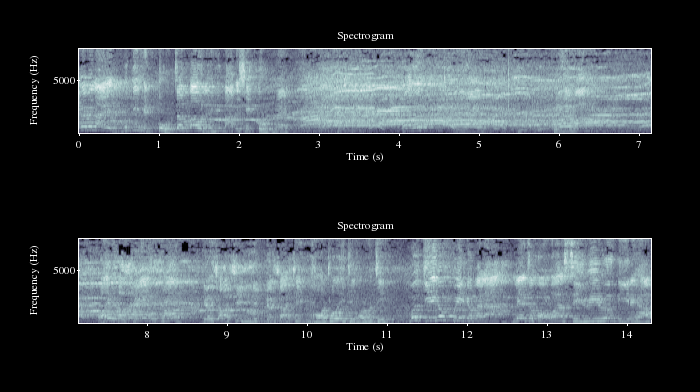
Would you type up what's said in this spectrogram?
ไม่เป็นไรเมื่อกี้เห็นตูดจำเบ้าเลยให้พี่มาไปเช็คตูดให้ว่าเอ้ยเป็นไงเป็นไงวะโอ้ยโอเคโอเคเดี๋ยวชอชิงเดี๋ยวชอชิงขอโทษจริงๆขอโทษจริงเมื่อกี้ก็ฟินกันไปแล้วเล่จะบอกว่าซีรีส์เรื่องนี้นะครับ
